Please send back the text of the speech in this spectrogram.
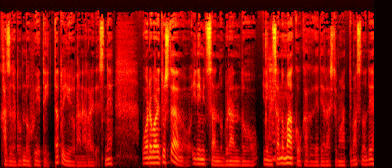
数がどんどん増えていったというような流れですね。我々としては出光さんのブランド出光さんのマークを掲げてやらせてもらってますので、は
